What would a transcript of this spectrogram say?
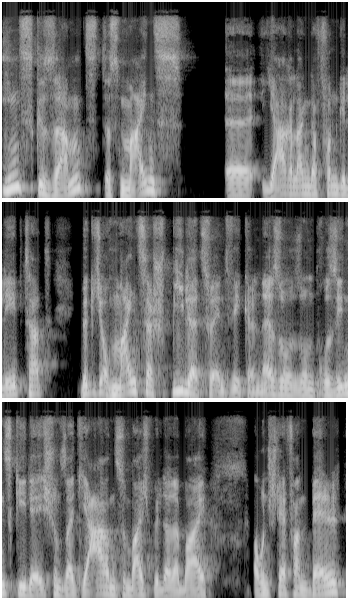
insgesamt, dass Mainz äh, jahrelang davon gelebt hat, wirklich auch Mainzer Spieler zu entwickeln. Ne? So, so ein Prosinski, der ist schon seit Jahren zum Beispiel da dabei, auch ein Stefan Bell.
